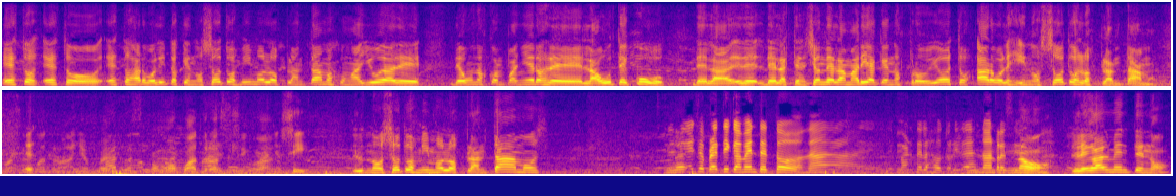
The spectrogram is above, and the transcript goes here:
estos, estos, estos arbolitos que nosotros mismos los plantamos con ayuda de, unos compañeros de la UTQ, de la, de, la extensión de la María que nos proveyó estos árboles y nosotros los plantamos. Cuatro años fue, como como cuatro hace cinco años. Sí, nosotros mismos los plantamos. No, han hecho prácticamente todo, nada de parte de las autoridades no han recibido. No, legalmente no.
